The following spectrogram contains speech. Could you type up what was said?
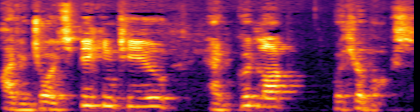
I've enjoyed speaking to you, and good luck with your books.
